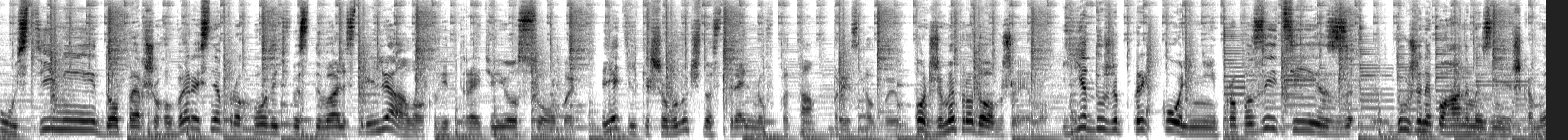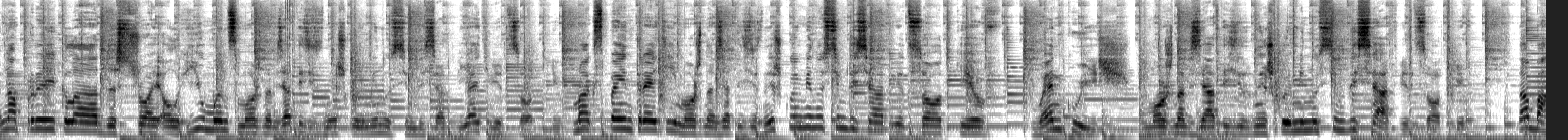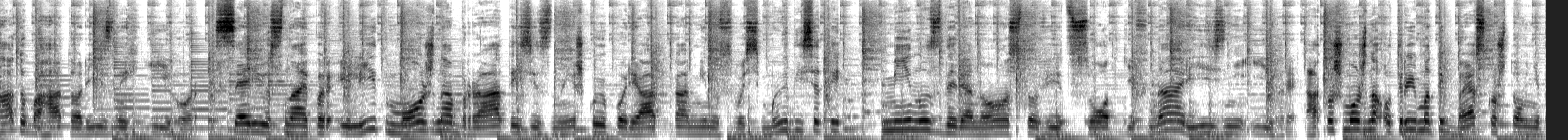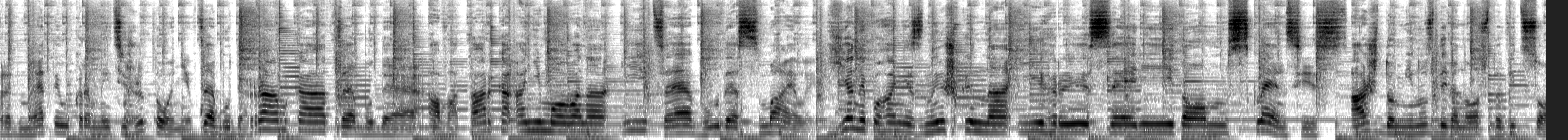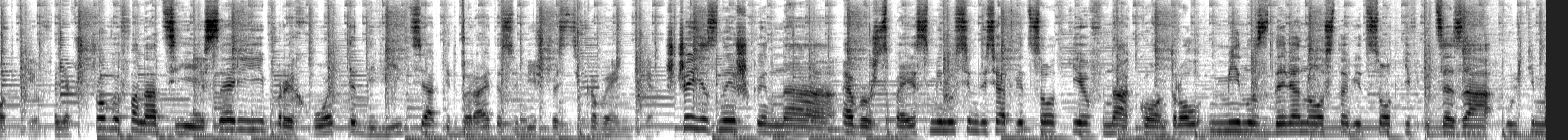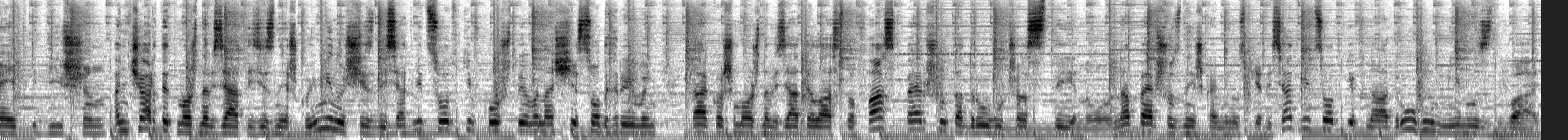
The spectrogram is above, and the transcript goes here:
У стімі до 1 вересня проходить фестиваль стрілялок від третьої особи. Я тільки що влучно стрельнув кота бризкалкою. Отже, ми продовжуємо. Є дуже прикольні пропозиції з дуже непоганими знижками. Наприклад, Destroy All Humans можна взяти зі знижкою мінус 75%. Max Payne 3 можна взяти зі знижкою мінус 70%. Vanquish можна взяти зі знижкою мінус 70%. Та багато-багато різних ігор. Серію Sniper Elite можна брати зі знижкою порядка мінус 80, мінус 90% на різні ігри. Також можна отримати безкоштовні предмети у крамниці жетонів. Це буде рамка, це буде аватарка анімована і це буде смайли. Є непогані знижки на ігри серії Tom Clancy's аж до мінус 90%. Якщо ви фанат цієї серії, приходьте, дивіться, підбирайте собі щось цікавеньке. Ще є знижки на Everspace мінус 70%, на Control мінус 90%, і це за Ultimate Edition. Uncharted можна взяти зі знижкою мінус 60%, коштує вона 600 гривень. Також можна взяти Last of Us першу та другу частину. На першу знижка мінус 50%, на другу мінус 20%.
